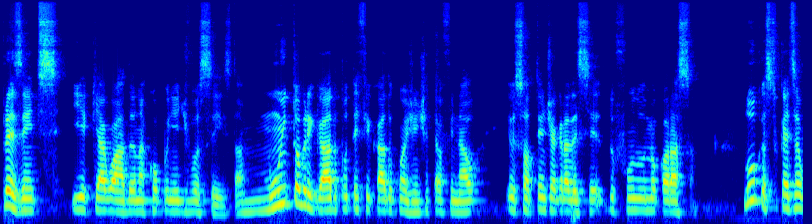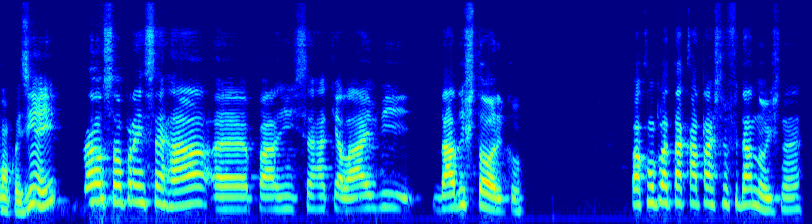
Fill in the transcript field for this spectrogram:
presentes e aqui aguardando a companhia de vocês, tá? Muito obrigado por ter ficado com a gente até o final. Eu só tenho de agradecer do fundo do meu coração. Lucas, tu quer dizer alguma coisinha aí? Não, só para encerrar, é, para a gente encerrar aqui a live, dado histórico. Para completar a catástrofe da noite, né?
